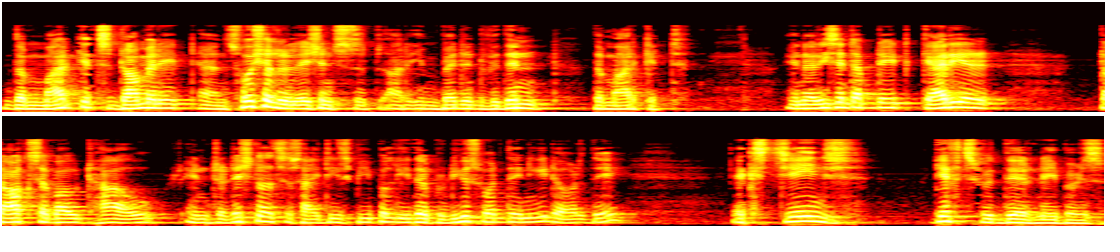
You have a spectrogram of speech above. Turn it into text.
the markets dominate and social relationships are embedded within the market. In a recent update, Carrier talks about how in traditional societies, people either produce what they need or they exchange gifts with their neighbors.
